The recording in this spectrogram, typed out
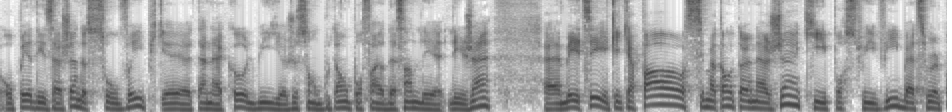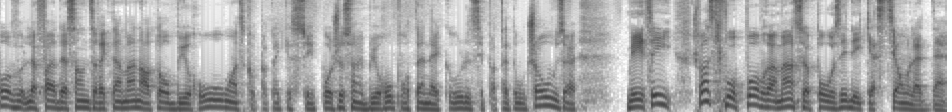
au pire des agents, de se sauver, puis que Tanaka, lui, il a juste son bouton pour faire descendre les gens. Euh, mais tu sais, quelque part, si mettons tu un agent qui est poursuivi, ben tu veux pas le faire descendre directement dans ton bureau. En tout cas, peut-être que c'est pas juste un bureau pour Tanaka, c'est peut-être autre chose. Mais tu sais, je pense qu'il faut pas vraiment se poser des questions là-dedans.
